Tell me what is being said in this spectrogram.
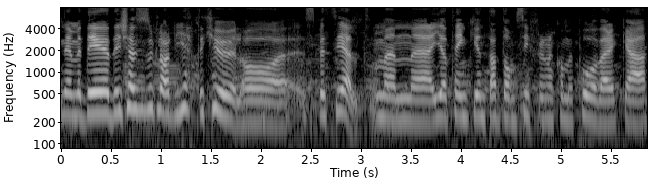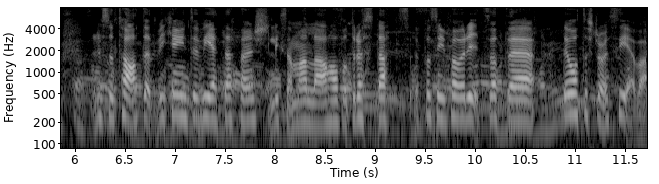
Nej men det, det känns ju såklart jättekul och speciellt men eh, jag tänker inte att de siffrorna kommer påverka resultatet. Vi kan ju inte veta förrän liksom alla har fått röstat på sin favorit så att eh, det återstår att se va.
